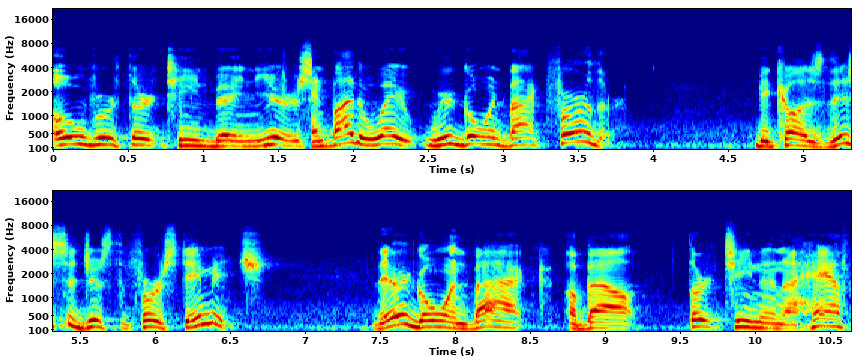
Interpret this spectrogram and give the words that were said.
over 13 billion years. And by the way, we're going back further because this is just the first image. They're going back about 13 and a half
